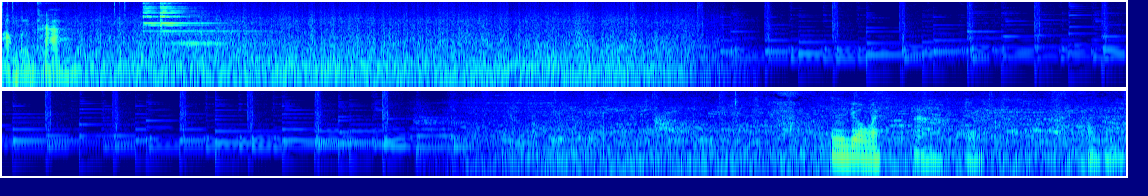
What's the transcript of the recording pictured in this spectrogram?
ขอบคุณครับ มีวิดีโอไหมอ่าถ่ายกันนะ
